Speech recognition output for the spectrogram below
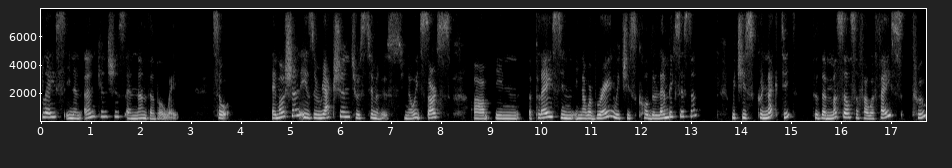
place in an unconscious and nonverbal way. So, emotion is a reaction to a stimulus. You know, it starts um, in a place in, in our brain which is called the limbic system, which is connected to the muscles of our face through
